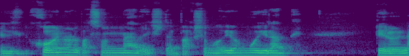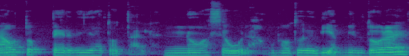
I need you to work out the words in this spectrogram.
el joven no le pasó nada, Dios muy grande pero el auto pérdida total, no asegura. Un auto de 10 mil dólares,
